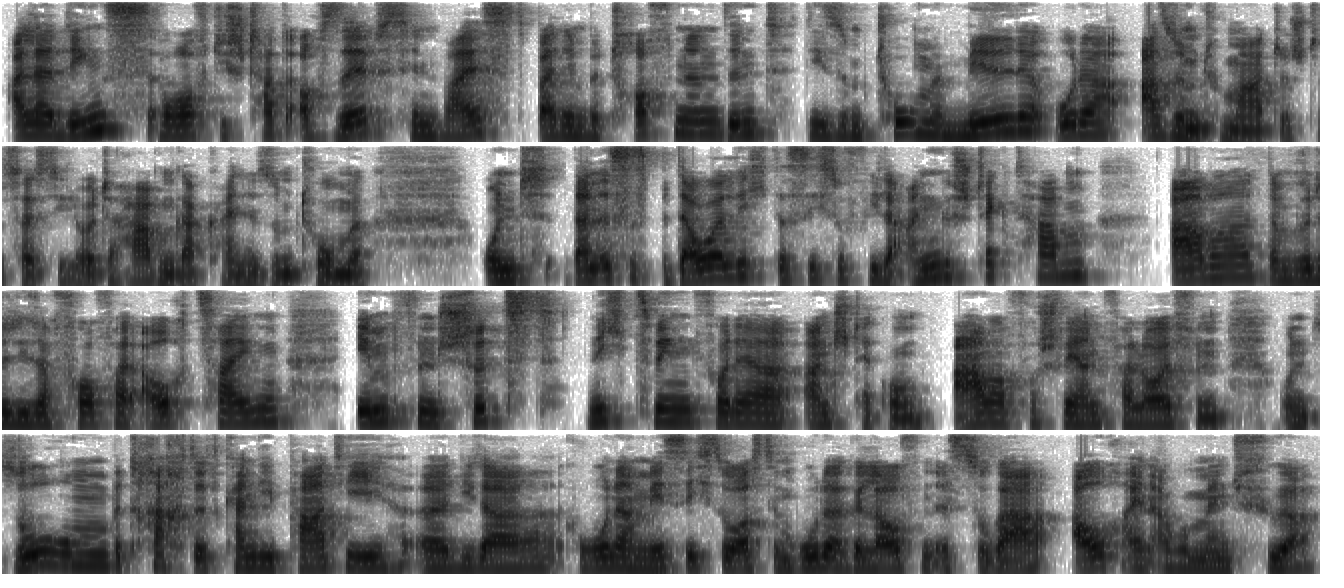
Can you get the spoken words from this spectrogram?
Allerdings, worauf die Stadt auch selbst hinweist, bei den Betroffenen sind die Symptome milde oder asymptomatisch. Das heißt, die Leute haben gar keine Symptome. Und dann ist es bedauerlich, dass sich so viele angesteckt haben, aber dann würde dieser Vorfall auch zeigen, Impfen schützt nicht zwingend vor der Ansteckung, aber vor schweren Verläufen. Und so rum betrachtet kann die Party, äh, die da Corona-mäßig so aus dem Ruder gelaufen ist, sogar auch ein Argument für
